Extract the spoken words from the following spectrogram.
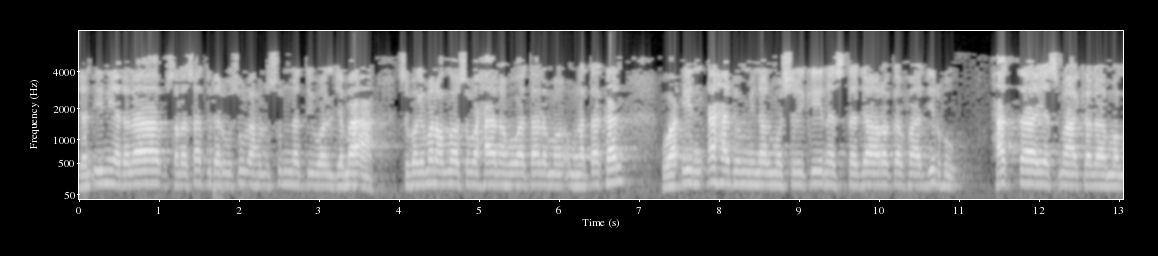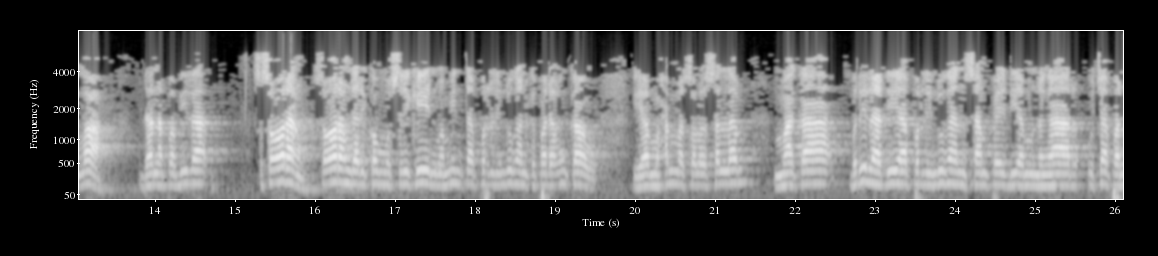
dan ini adalah salah satu dari usul ahlu sunnati wal jamaah. Sebagaimana Allah subhanahu wa ta'ala mengatakan wa in ahadun minal musyrikin istajaraka fajirhu hatta yasma' kalam Allah dan apabila seseorang seorang dari kaum musyrikin meminta perlindungan kepada engkau ya Muhammad sallallahu alaihi wasallam maka berilah dia perlindungan sampai dia mendengar ucapan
